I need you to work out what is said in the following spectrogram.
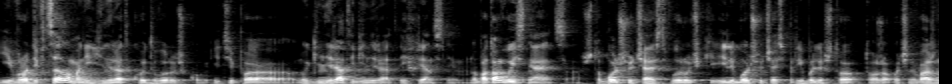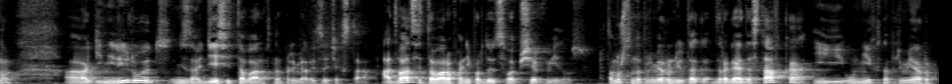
и вроде в целом они генерят какую-то выручку. И типа, ну, генерят и генерят, и хрен с ним. Но потом выясняется, что большую часть выручки или большую часть прибыли, что тоже очень важно, а, генерируют, не знаю, 10 товаров, например, из этих 100. А 20 товаров они продаются вообще в минус. Потому что, например, у них дорогая доставка, и у них, например,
